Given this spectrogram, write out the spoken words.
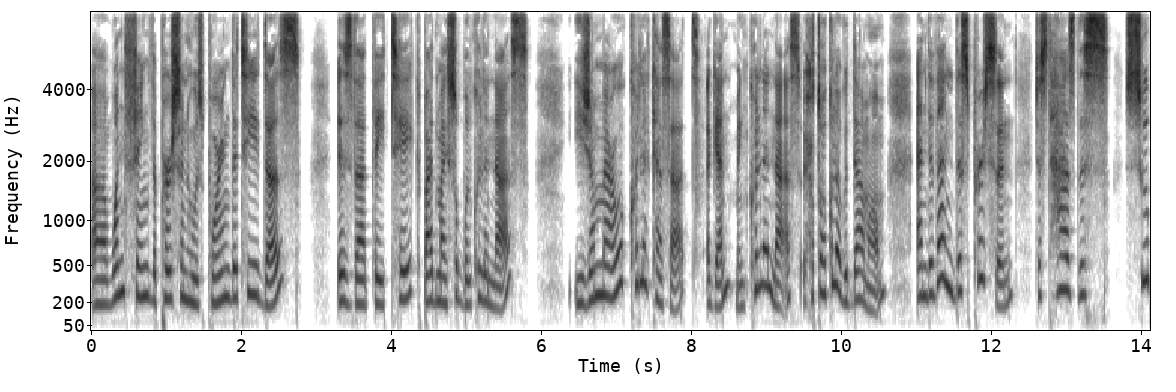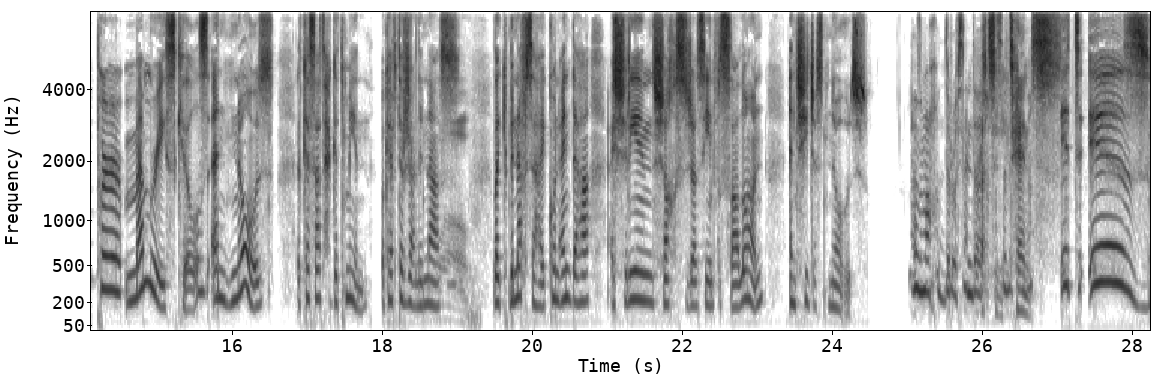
uh, one thing the person who is pouring the tea does is that they take بعد ما يصبوا لكل الناس يجمعوا كل الكاسات again من كل الناس يحطوها كلها قدامهم and then this person just has this super memory skills and knows الكاسات حقت مين وكيف ترجع للناس like بنفسها يكون عندها 20 شخص جالسين في الصالون and she just knows لازم اخذ دروس عندها That's شخص اللي- intense. it is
